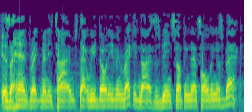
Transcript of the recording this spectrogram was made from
is a handbrake many times that we don't even recognize as being something that's holding us back.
